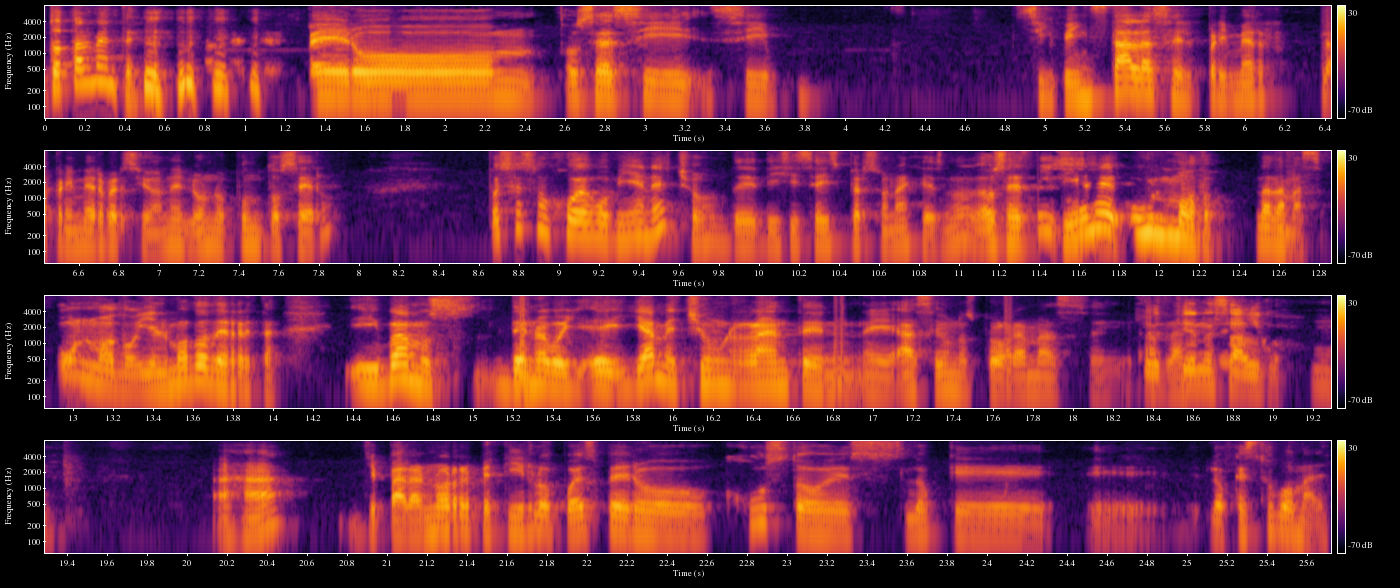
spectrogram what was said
Totalmente, Pero, o sea, si, si, si instalas el primer, la primera versión, el 1.0, pues es un juego bien hecho de 16 personajes, ¿no? O sea, tiene un modo, nada más, un modo y el modo de reta. Y vamos, de nuevo, eh, ya me eché un rant en, eh, hace unos programas. Eh, tienes algo. Ajá, para no repetirlo, pues, pero justo es lo que, lo que estuvo mal.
